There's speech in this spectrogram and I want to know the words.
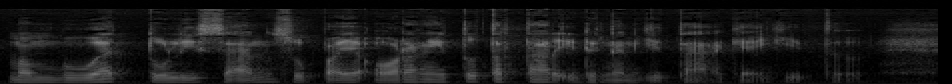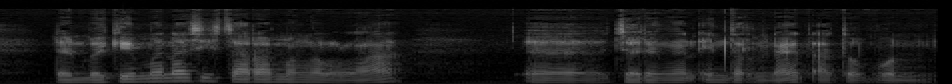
membuat tulisan supaya orang itu tertarik dengan kita kayak gitu dan bagaimana sih cara mengelola eh, jaringan internet ataupun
